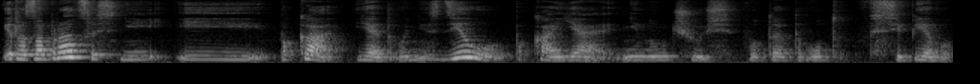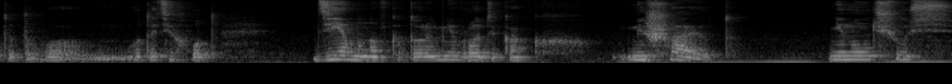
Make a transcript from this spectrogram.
И разобраться с ней. И пока я этого не сделаю, пока я не научусь вот это вот в себе, вот этого, вот этих вот демонов, которые мне вроде как мешают, не научусь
